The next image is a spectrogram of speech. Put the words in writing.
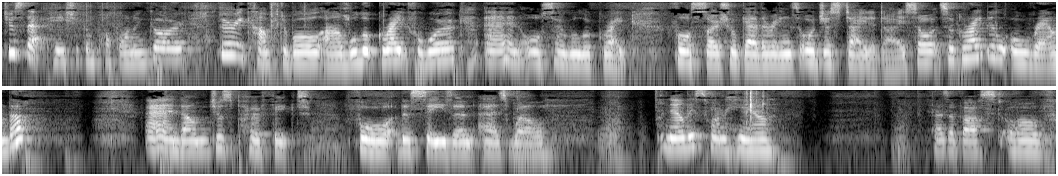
Just that piece you can pop on and go. Very comfortable, um, will look great for work, and also will look great for social gatherings or just day to day. So it's a great little all-rounder and um, just perfect for the season as well. Now this one here has a bust of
